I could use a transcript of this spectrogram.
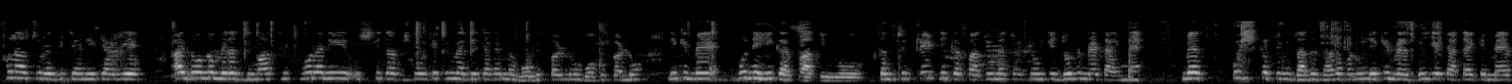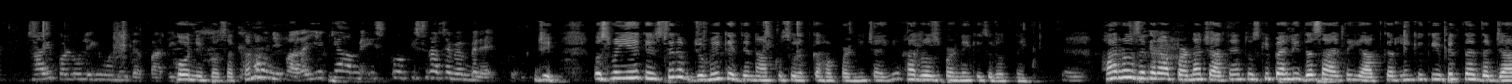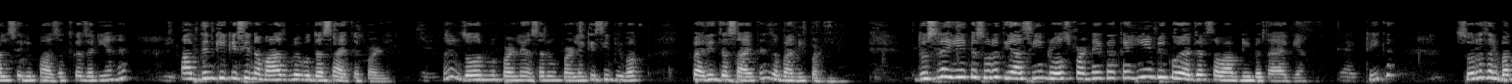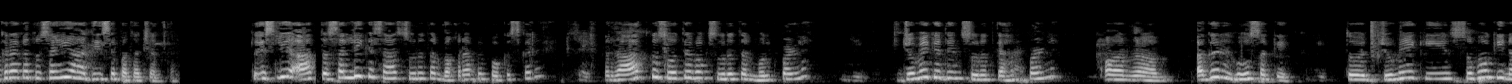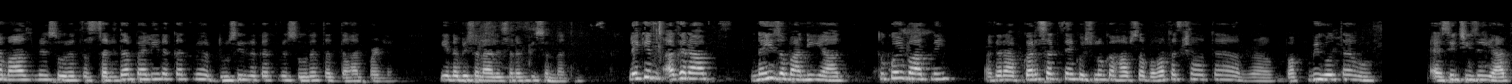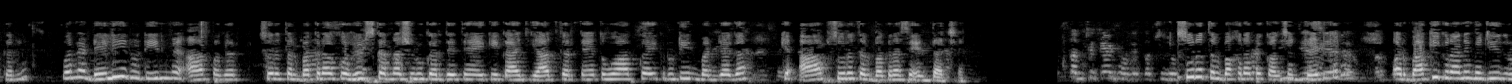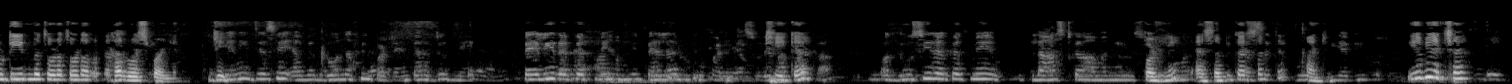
فلاں سورت بھی چڑھنی چاہیے۔ آئی ڈونٹ نو میرا دماغ پھر تھوڑا نہیں اس کی طرف چھوڑ کے پھر میں چاہتا ہے میں وہ بھی پڑھ لوں وہ بھی پڑھ لوں لیکن میں وہ نہیں کر پاتی ہوں کنسنٹریٹ نہیں کر پاتی ہوں میں سوچتی ہوں کہ جو بھی میرا ٹائم ہے میں کوشش کرتی ہوں زیادہ سے زیادہ پڑھوں لیکن میرا دل یہ چاہتا ہے کہ میں ساری پڑھ لوں لیکن وہ نہیں کر پاتی۔ ہو نہیں پا سکتا ہو نہیں پا رہا یہ کیا میں اس کو کس طرح سے میں مینیج کروں جی اس میں یہ کہ صرف جمعے کے دن آپ کو سورت کا پڑھنی چاہیے ہر روز پڑھنے کی ضرورت نہیں۔ ہر روز اگر آپ پڑھنا چاہتے ہیں تو اس کی پہلی دس آیتیں یاد کر لیں کیونکہ یہ فتنہ دجال سے حفاظت کا ذریعہ ہے۔ آپ دن کی کسی نماز میں وہ دس آیتیں پڑھ لیں۔ زور میں پڑھ لیں اثر میں پڑھ لیں کسی بھی وقت پہلی دس آیتیں زبانی پڑھ لیں۔ دوسرا یہ کہ سورت یاسین روز پڑھنے کا کہیں بھی کوئی اجر ثواب نہیں بتایا گیا۔ ٹھیک ہے؟ سورت البقرہ کا تو صحیح حدیث سے پتہ چلتا ہے۔ تو اس لیے آپ تسلی کے ساتھ سورت البقرہ پہ فوکس کریں۔ رات کو سوتے وقت سورت الملک پڑھ لیں۔ جی۔ جمعے کے دن سورت کا حق پڑھ لیں اور اگر ہو سکے تو جمعے کی صبح کی نماز میں سورت السجدہ پہلی رکعت میں اور دوسری رکعت میں سورت الدہر پڑھ لیں۔ یہ نبی صلی اللہ علیہ وسلم کی سنت ہے۔ لیکن اگر آپ نہیں زبانی یاد، تو کوئی بات نہیں۔ اگر آپ کر سکتے ہیں، کچھ لوگوں کا حافظہ بہت اچھا ہوتا ہے اور وقت بھی ہوتا ہے، وہ ایسی چیزیں یاد کر لیں۔ ورنہ ڈیلی روٹین میں آپ اگر سورت البقرہ کو حفظ کرنا شروع کر دیتے ہیں ایک ایک آیت یاد کرتے ہیں تو وہ آپ کا ایک روٹین بن جائے گا کہ آپ سورت البقرہ سے ان ٹچ ہیں۔ کنسنٹریٹ ہو کے کب سے سورت البقرہ پہ کانسنٹریٹ کریں اور باقی قرآن مجید روٹین میں تھوڑا تھوڑا ہر روز پڑھ لیں۔ جی۔ یعنی جیسے اگر دو نفل پڑھ رہے ہیں تہجد میں پہلی رکعت میں ہم نے پہلا رکو پڑھ لیا ٹھیک ہے۔ اور دوسری رکعت میں لاسٹ کا پڑھ لیں ایسا بھی کر سکتے ہیں۔ ہاں جی۔ یہ بھی اچھا ہے۔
